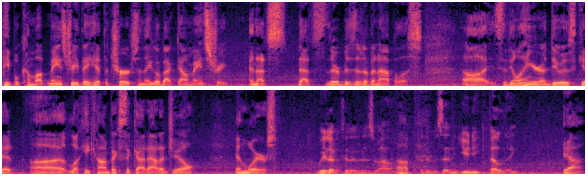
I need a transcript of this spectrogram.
people come up Main Street, they hit the church, and they go back down Main Street, and that's that's their visit of Annapolis. Uh, so the only thing you're going to do is get uh, lucky convicts that got out of jail and lawyers. We looked at it as well, but it was a unique building. Yeah.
